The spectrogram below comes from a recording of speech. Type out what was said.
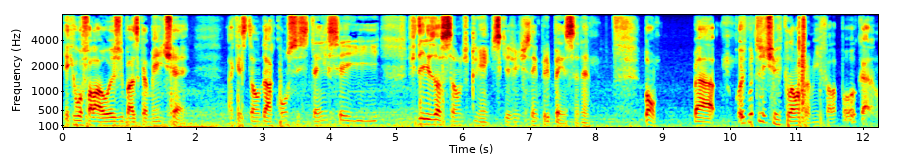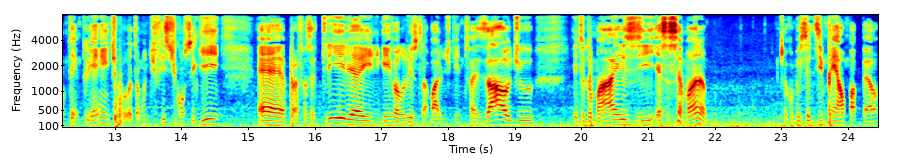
E o que eu vou falar hoje basicamente é a questão da consistência e fidelização de clientes que a gente sempre pensa, né? Bom, uh, hoje muita gente reclama para mim e fala: pô, cara, não tenho cliente, pô, tá muito difícil de conseguir é, para fazer trilha e ninguém valoriza o trabalho de quem faz áudio e tudo mais. E essa semana eu comecei a desempenhar um papel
